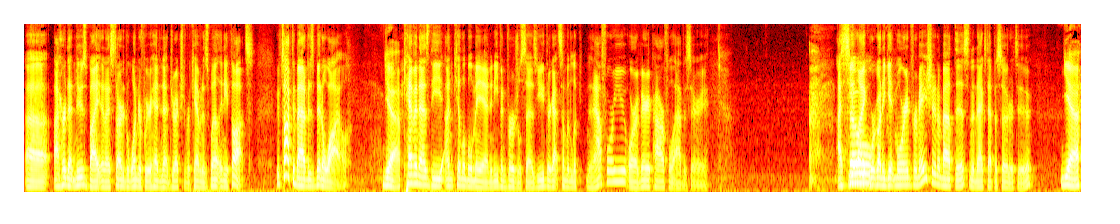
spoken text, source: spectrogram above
Uh, I heard that news bite and I started to wonder if we were heading that direction for Kevin as well. Any thoughts? We've talked about it, but it's been a while. Yeah. Kevin as the unkillable man, and even Virgil says you either got someone looking out for you or a very powerful adversary. I feel So- like we're going to get more information about this in the next episode or two. Yeah,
